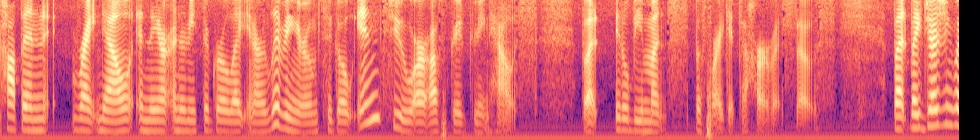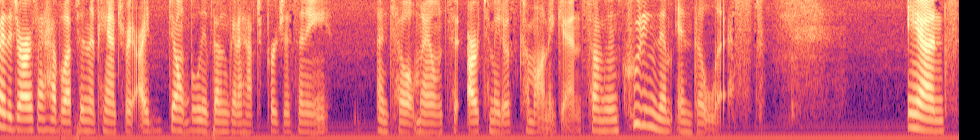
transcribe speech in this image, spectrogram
popping right now, and they are underneath the grow light in our living room to go into our off grid greenhouse. But it'll be months before I get to harvest those. But by judging by the jars I have left in the pantry, I don't believe that I'm going to have to purchase any until my own our tomatoes come on again. So I'm including them in the list. And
